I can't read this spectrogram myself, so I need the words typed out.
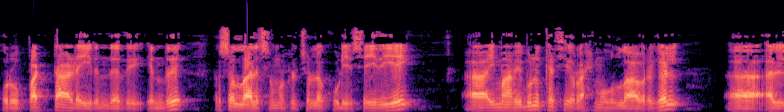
ஒரு பட்டாடை இருந்தது என்று ரசோல்லா அலிஸ்லாம் அவர்கள் சொல்லக்கூடிய செய்தியை இமாம் இபுனு கசீர் ரஹ்முல்லா அவர்கள் அல்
